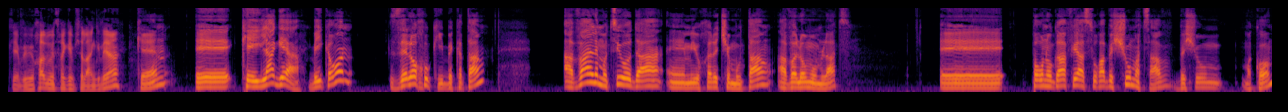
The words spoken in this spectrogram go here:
כן, במיוחד במשחקים של אנגליה. כן. אה, קהילה גאה, בעיקרון זה לא חוקי בקטר, אבל הם הוציאו הודעה אה, מיוחדת שמותר, אבל לא מומלץ. אה, פורנוגרפיה אסורה בשום מצב, בשום מקום.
